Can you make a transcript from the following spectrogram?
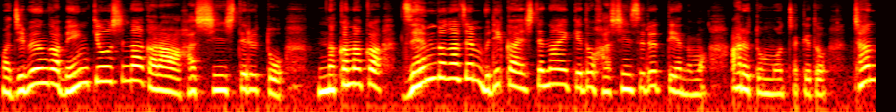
まあ、自分が勉強しながら発信してるとなかなか全部が全部理解してないけど発信するっていうのもあると思っちゃうけどちゃん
